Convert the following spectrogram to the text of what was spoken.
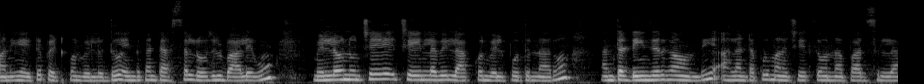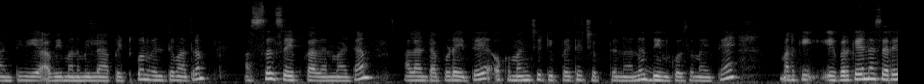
మనీ అయితే పెట్టుకొని వెళ్ళొద్దు. ఎందుకంటే అస్సలు రోజులు బాగాలేవు మెల్లో నుంచే చైన్లు అవి లాక్కొని వెళ్ళిపోతున్నారు. అంత డేంజర్గా ఉంది. అలాంటప్పుడు మన చేతిలో ఉన్న పర్సులు లాంటివి అవి మనం ఇలా పెట్టుకొని వెళ్తే మాత్రం అస్సలు సేఫ్ కాదనమాట. అలాంటప్పుడు అయితే ఒక మంచి టిప్ అయితే చెప్తున్నాను దీనికోసం అయితే మనకి ఎవరికైనా సరే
